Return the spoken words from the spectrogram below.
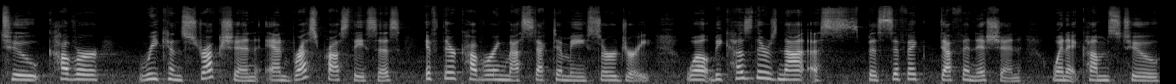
to cover reconstruction and breast prosthesis if they're covering mastectomy surgery. Well, because there's not a specific definition when it comes to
